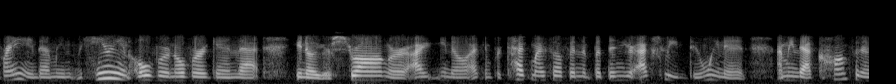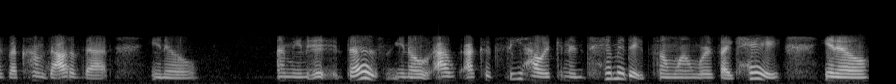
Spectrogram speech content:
trained i mean hearing over and over again that you know you're strong or i you know i can protect myself in it but then you're actually doing it i mean that confidence that comes out of that you know I mean, it, it does. You know, I I could see how it can intimidate someone. Where it's like, hey, you know,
